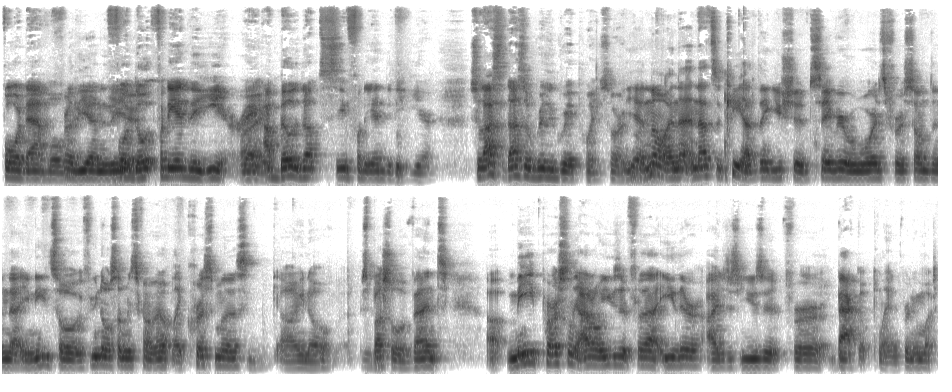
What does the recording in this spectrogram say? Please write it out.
for that moment for the end of the for, year. the, for the end of the year, right? Right. I build it up to save for the end of the year. So that's that's a really great point. Sorry. Yeah, no, and that, and that's the key. I think you should save your rewards for something that you need. So if you know something's coming up, like Christmas, uh, you know, special event. Uh, me personally, I don't use it for that either. I just use it for backup plan, pretty much,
